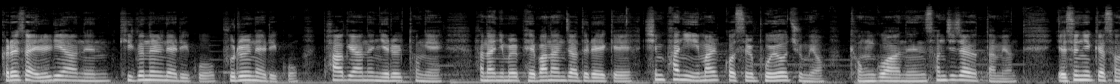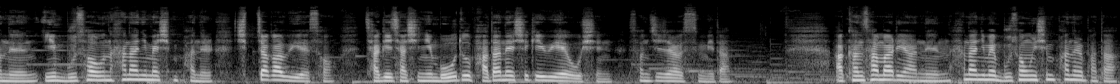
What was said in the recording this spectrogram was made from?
그래서 엘리야는 기근을 내리고 불을 내리고 파괴하는 일을 통해 하나님을 배반한 자들에게 심판이 임할 것을 보여주며 경고하는 선지자였다면 예수님께서는 이 무서운 하나님의 심판을 십자가 위에서 자기 자신이 모두 받아내시기 위해 오신 선지자였습니다. 악한 사마리아는 하나님의 무서운 심판을 받아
